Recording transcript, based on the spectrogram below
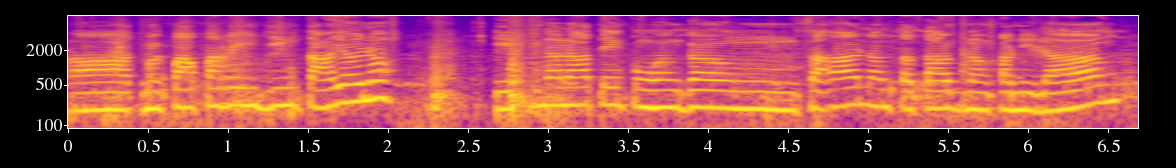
At magpaparanging tayo, no? Titignan natin kung hanggang saan ang tatag ng kanilang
